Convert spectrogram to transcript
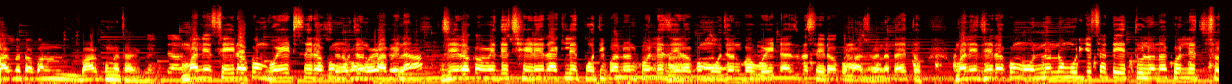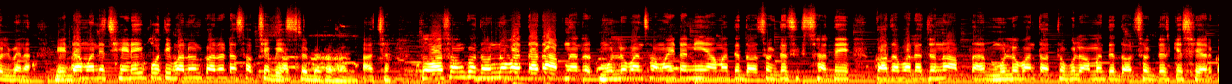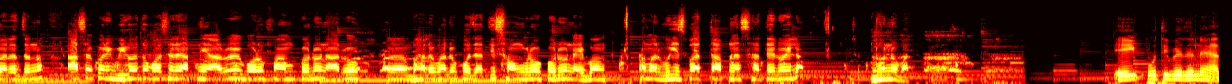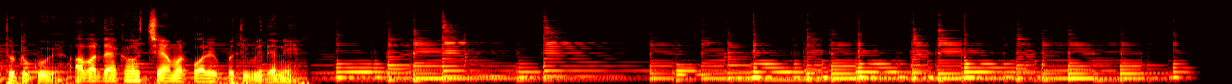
রাখবে তখন বার কমে থাকবে। মানে সেই রকম ওয়েট সেই রকম ওজন পাবে না। যেরকম এদের ছেড়ে রাখলে প্রতিপালন করলে যেরকম ওজন বা ওয়েট আসবে সেই রকম আসবে না তাই তো? মানে যেরকম অন্যান্য মুরগির সাথে এর তুলনা করলে চলবে না। এটা মানে ছেড়েই প্রতিপালন করাটা সবচেয়ে বেস্ট সবচেয়ে বেটার হবে আচ্ছা। তো অসংখ্য ধন্যবাদ দাদা আপনার মূল্যবান সময়টা নিয়ে আমাদের দর্শকদের সাথে কথা বলার জন্য আপনার মূল্যবান তথ্যগুলো আমাদের দর্শকদেরকে শেয়ার করার জন্য। আশা করি বিগত বছরে আপনি আরও বড় ফার্ম করুন আরও ভালো ভালো প্রজাতি সংগ্রহ করুন এবং আমার উইস বার্তা আপনার সাথে রইল। ধন্যবাদ। এই প্রতিবেদনে এতটুকুই। আবার দেখা হচ্ছে আমার পরের প্রতিবেদনে।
